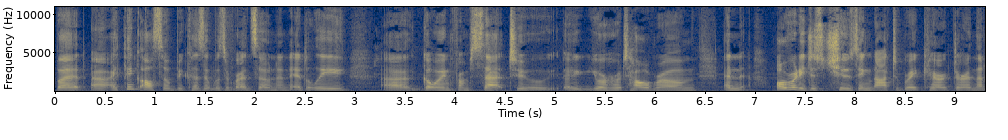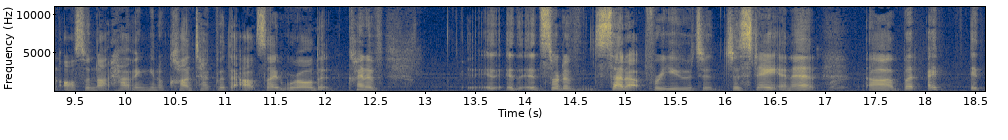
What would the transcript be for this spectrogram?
But uh, I think also because it was a red zone in Italy, uh, going from set to uh, your hotel room, and already just choosing not to break character, and then also not having you know contact with the outside world, it kind of it, it, it's sort of set up for you to to stay in it. Uh, but I it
